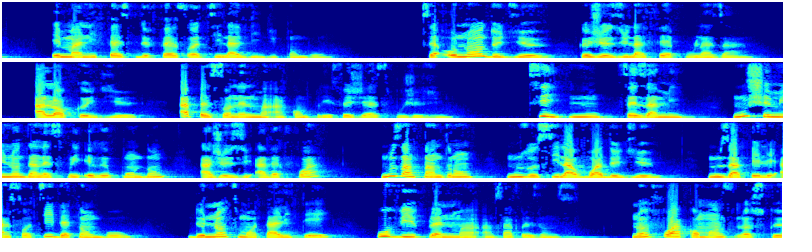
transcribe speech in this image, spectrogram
et manifeste de faire sortir la vie du tombeau. C'est au nom de Dieu que Jésus l'a fait pour Lazare, alors que Dieu a personnellement accompli ce geste pour Jésus. Si nous, ses amis, nous cheminons dans l'esprit et répondons à Jésus avec foi, nous entendrons nous aussi la voix de Dieu, nous appeler à sortir des tombeaux, de notre mortalité, pour vivre pleinement en sa présence. Notre foi commence lorsque,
